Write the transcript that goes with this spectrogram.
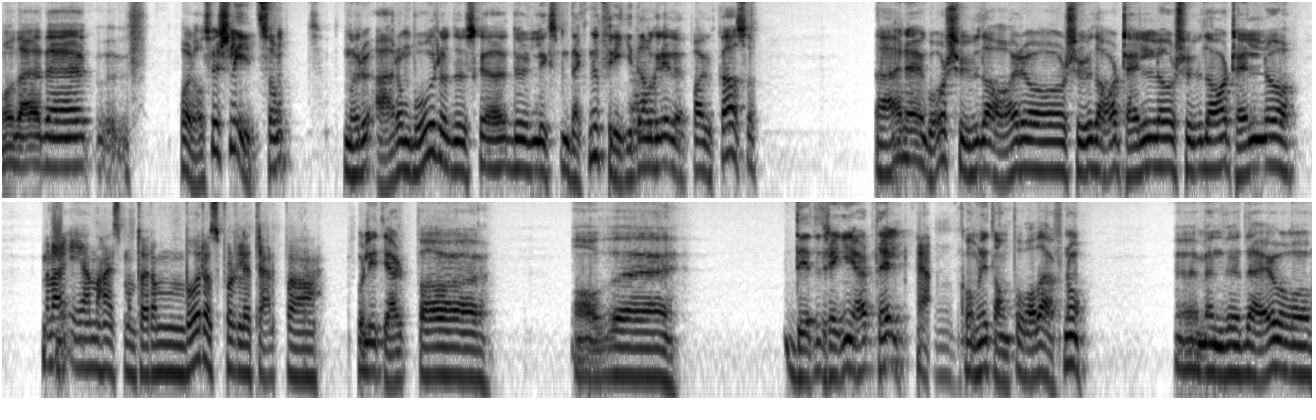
Og det er, det er forholdsvis slitsomt når du er om bord, og du skal du liksom, Det er ikke noen fridager i løpet av uka, altså. Det er, går sju dager og sju dager til og sju dager til, og Men det er én heismontør om bord, og så får du litt hjelp av får litt hjelp av, av eh, det du trenger hjelp til. Ja. Kommer litt an på hva det er for noe. Eh, Men det er jo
